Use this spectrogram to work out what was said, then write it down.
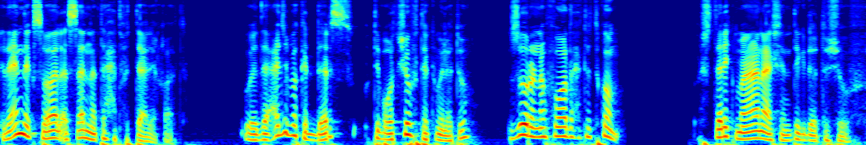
إذا عندك سؤال أسألنا تحت في التعليقات. وإذا عجبك الدرس وتبغى تشوف تكملته زورنا في واضح دوت كوم. واشترك معنا عشان تقدر تشوف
